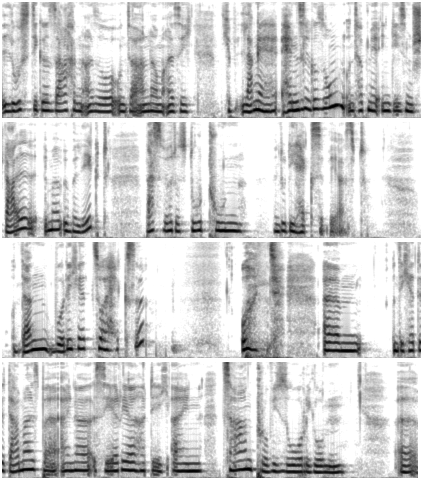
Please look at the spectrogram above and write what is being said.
lustige Sachen, also unter anderem als ich, ich habe lange Hänsel gesungen und habe mir in diesem Stall immer überlegt, was würdest du tun, wenn du die Hexe wärst? Und dann wurde ich jetzt zur Hexe. Und, ähm, und ich hatte damals bei einer Serie hatte ich ein Zahnprovisorium äh,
